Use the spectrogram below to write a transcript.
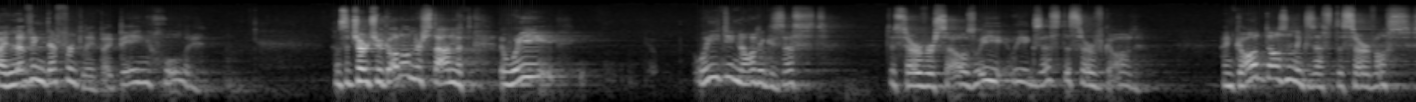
By living differently, by being holy. And so, church, we've got to understand that we, we do not exist to serve ourselves, we, we exist to serve God. And God doesn't exist to serve us.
